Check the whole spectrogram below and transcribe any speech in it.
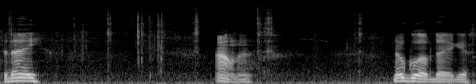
today, I don't know. No glove day, I guess.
